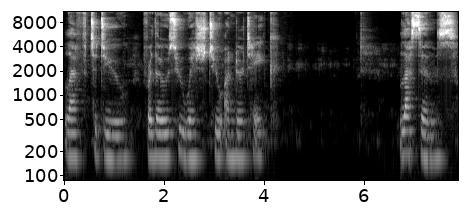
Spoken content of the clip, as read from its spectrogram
left to do for those who wish to undertake. Lessons,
